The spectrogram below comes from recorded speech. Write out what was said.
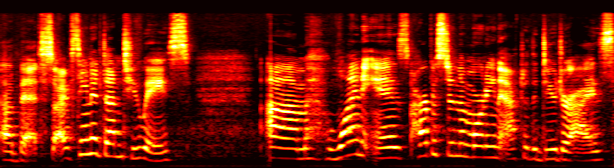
a bit. So I've seen it done two ways. Um, one is harvest in the morning after the dew dries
